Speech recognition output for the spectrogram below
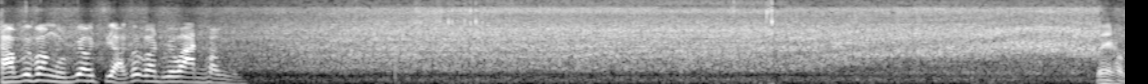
ถามไปฟังหนุนไปเอาเสือกก็ก่อนไปวานฟังหนุนได้หรอ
